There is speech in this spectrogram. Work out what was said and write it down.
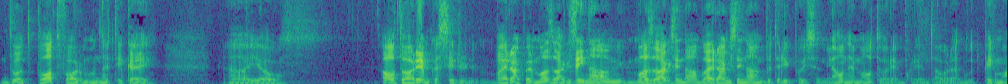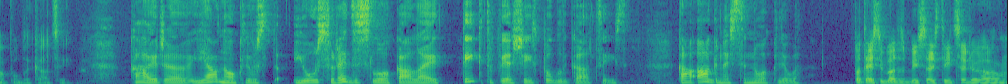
dot platformu ne tikai jau autoriem, kas ir vairāk vai mazāk zināmi, mazāk zināmi, vairāk zināmi, bet arī pavisam jauniem autoriem, kuriem tā varētu būt pirmā publikācija. Kā ir eh, jānokļūst jūsu redzeslokā, lai tiktu pie šīs publikācijas? Kā Agnese nokļuva? Patiesībā tas bija saistīts ar, eh,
